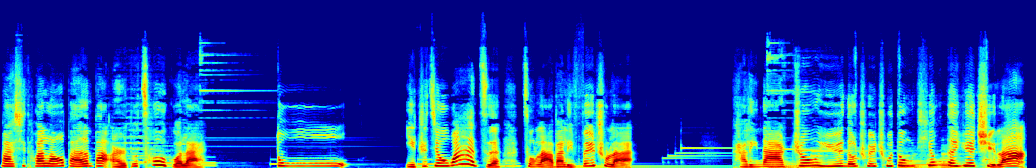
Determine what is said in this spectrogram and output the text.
马戏团老板把耳朵凑过来，嘟，一只旧袜子从喇叭里飞出来。卡琳娜终于能吹出动听的乐曲啦！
